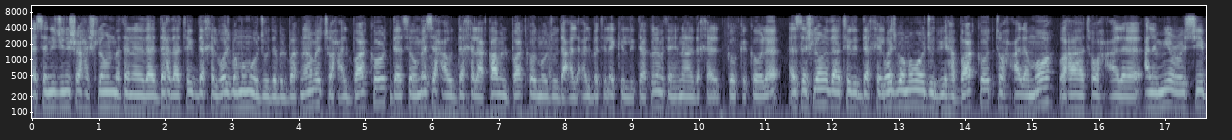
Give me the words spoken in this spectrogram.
هسه نجي نشرح شلون مثلا إذا إذا تريد تدخل وجبة مو موجودة بالبرنامج تروح على الباركود تسوي مسح أو تدخل أرقام الباركود موجودة على علبة الأكل اللي تأكلها. مثلا هنا دخلت كوكا كولا هسه شلون إذا تريد تدخل وجبة مو موجود بيها باركود تروح على more. وراها تروح على على my recipe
